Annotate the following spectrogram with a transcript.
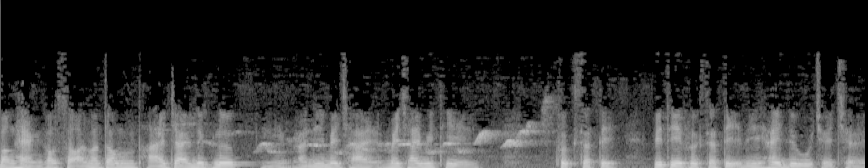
บางแห่งเขาสอนว่าต้องหายใจลึกๆ อันนี้ไม่ใช่ไม่ใช่วิธีฝึกสติ วิธีฝึกสตินี้ให้ดูเฉย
